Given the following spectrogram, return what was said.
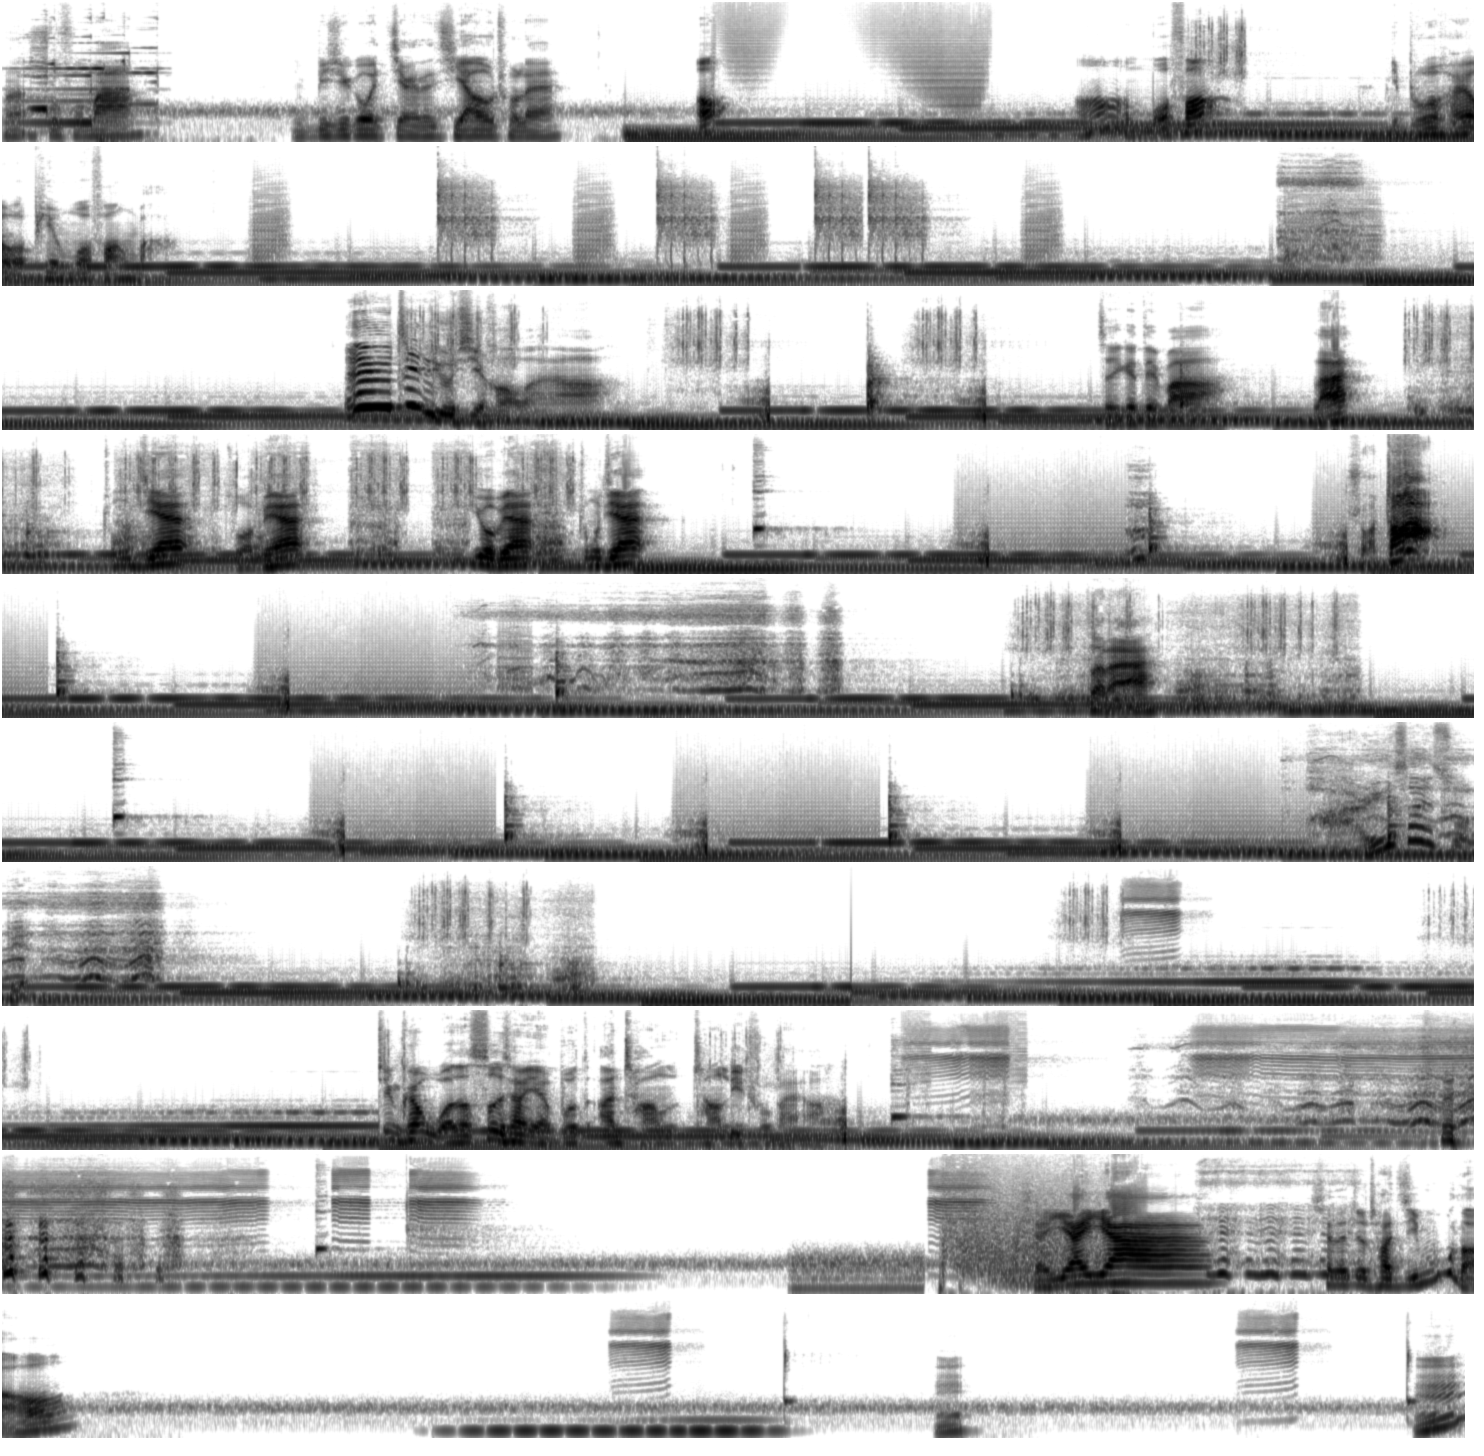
嗯，舒服吗？你必须给我接它叫出来。哦，哦，魔方，你不会还要我拼魔方吧？哎这个游戏好玩啊，这个对吧？来，中间、左边、右边、中间，耍炸！再来，还在左边。幸亏我的思想也不按常常理出牌啊！小丫丫，现在就差积木了哦。嗯嗯，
